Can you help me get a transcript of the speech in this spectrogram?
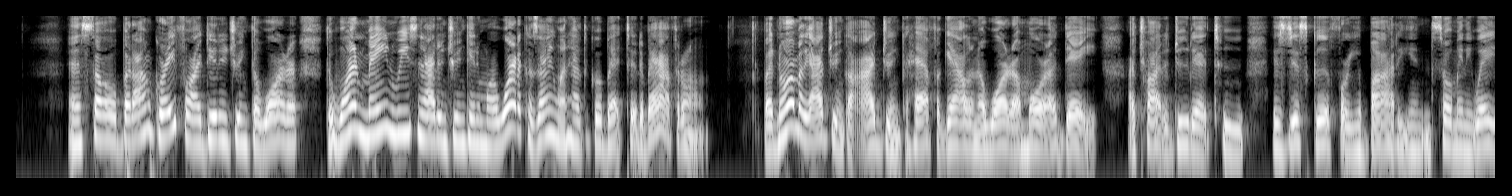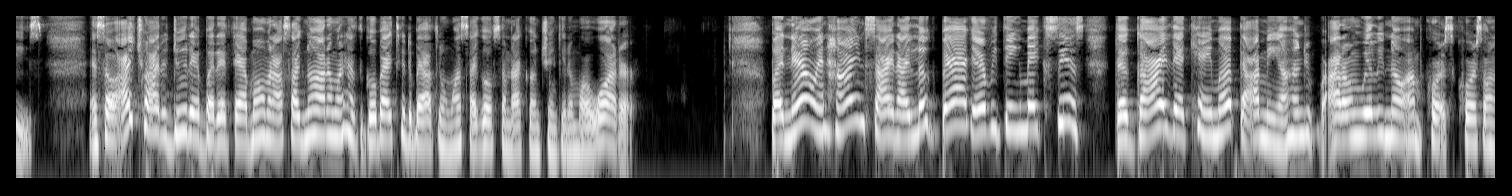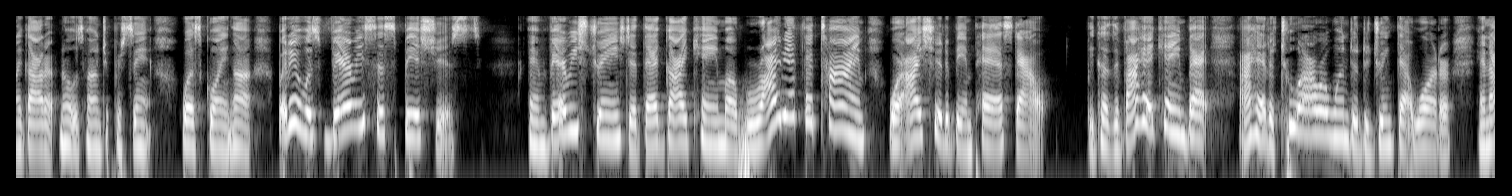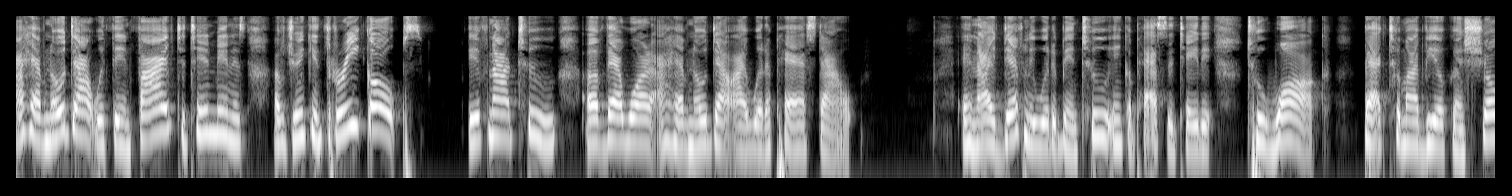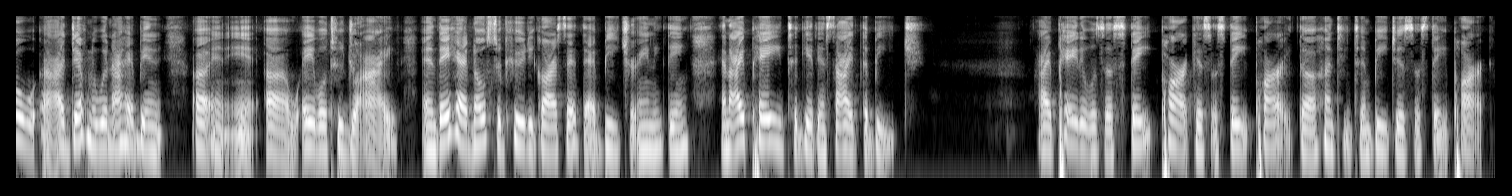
And so, but I'm grateful I didn't drink the water. The one main reason I didn't drink any more water because I didn't want to have to go back to the bathroom. But normally I drink, I drink half a gallon of water or more a day. I try to do that too. It's just good for your body in so many ways. And so I try to do that. But at that moment, I was like, no, I don't want to have to go back to the bathroom. Once I go, so I'm not going to drink any more water. But now in hindsight, I look back, everything makes sense. The guy that came up, I mean, 100, I don't really know. I'm, of course, of course, only God knows 100% what's going on. But it was very suspicious and very strange that that guy came up right at the time where I should have been passed out. Because if I had came back, I had a two hour window to drink that water. And I have no doubt within five to 10 minutes of drinking three gulps, if not two of that water, I have no doubt I would have passed out. And I definitely would have been too incapacitated to walk back to my vehicle and show I definitely would not have been uh, in, uh, able to drive. And they had no security guards at that beach or anything. And I paid to get inside the beach. I paid. It was a state park. It's a state park. The Huntington Beach is a state park.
